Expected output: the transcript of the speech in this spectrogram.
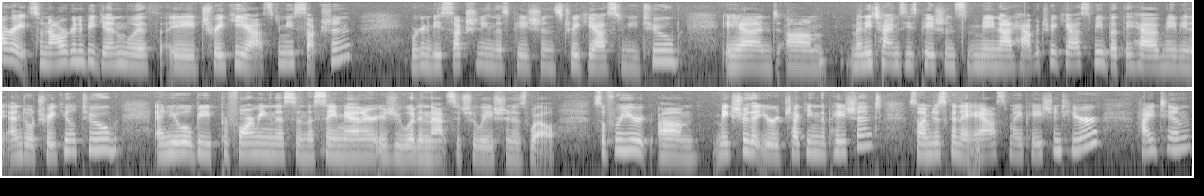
All right, so now we're going to begin with a tracheostomy suction. We're going to be suctioning this patient's tracheostomy tube and um, many times these patients may not have a tracheostomy but they have maybe an endotracheal tube and you will be performing this in the same manner as you would in that situation as well. So for your, um, make sure that you're checking the patient. So I'm just going to ask my patient here Hi Tim,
